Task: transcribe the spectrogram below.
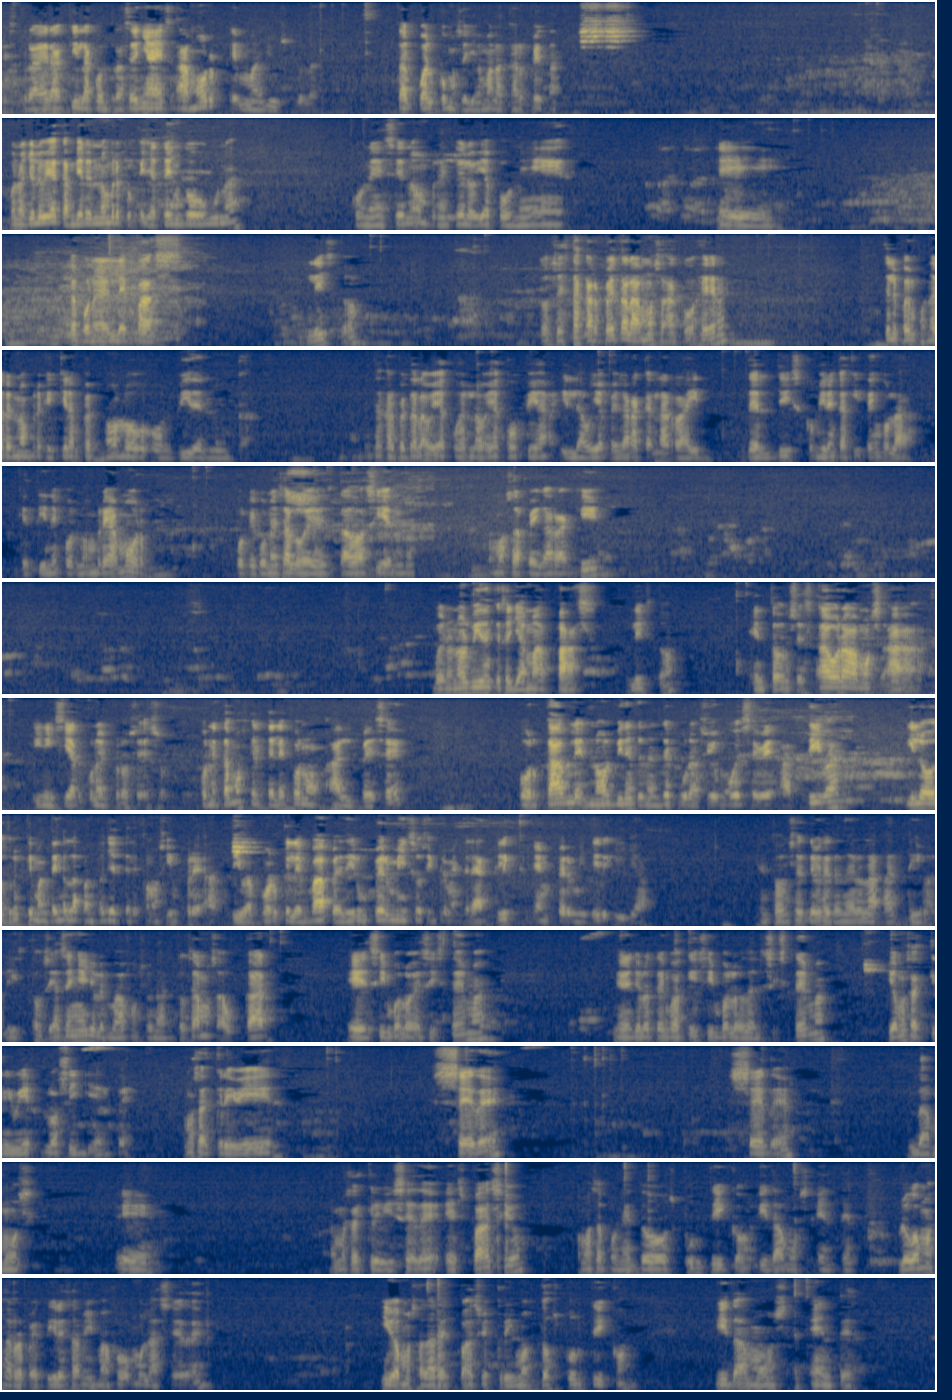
Extraer aquí la contraseña es amor en mayúscula, tal cual como se llama la carpeta. Bueno, yo le voy a cambiar el nombre porque ya tengo una con ese nombre. Entonces le voy a poner. Eh, voy a ponerle paz. Listo. Entonces esta carpeta la vamos a coger. Ustedes le pueden poner el nombre que quieran, pero no lo olviden nunca. Esta carpeta la voy a coger, la voy a copiar y la voy a pegar acá en la raíz del disco. Miren que aquí tengo la que tiene por nombre amor, porque con esa lo he estado haciendo vamos a pegar aquí. Bueno no olviden que se llama paz. Listo entonces ahora vamos a iniciar con el proceso. Conectamos el teléfono al pc por cable. No olviden tener depuración usb activa y lo otro es que mantengan la pantalla del teléfono siempre activa porque les va a pedir un permiso simplemente le dan clic en permitir y ya. Entonces deben de tenerla activa listo. Si hacen ello les va a funcionar. Entonces vamos a buscar el símbolo de sistema. Miren yo lo tengo aquí símbolo del sistema. Y vamos a escribir lo siguiente. Vamos a escribir cd cd damos eh, vamos a escribir cd espacio vamos a poner dos punticos y damos enter. Luego vamos a repetir esa misma fórmula cd y vamos a dar espacio escribimos dos punticos y damos enter.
